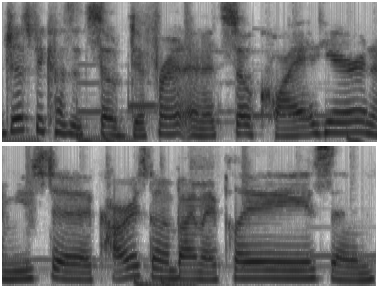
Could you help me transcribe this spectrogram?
just because it's so different and it's so quiet here and I'm used to cars going by my place and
